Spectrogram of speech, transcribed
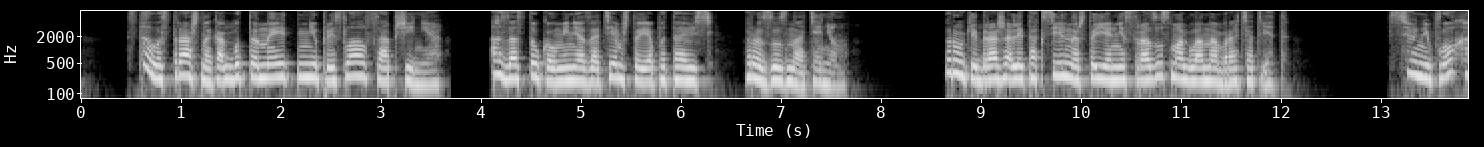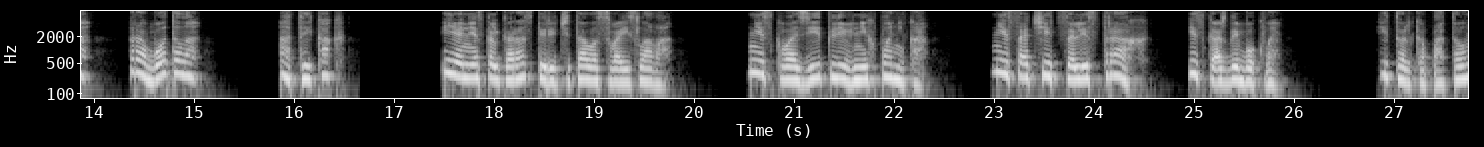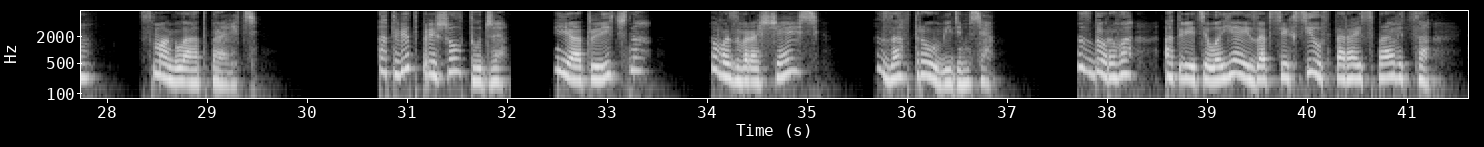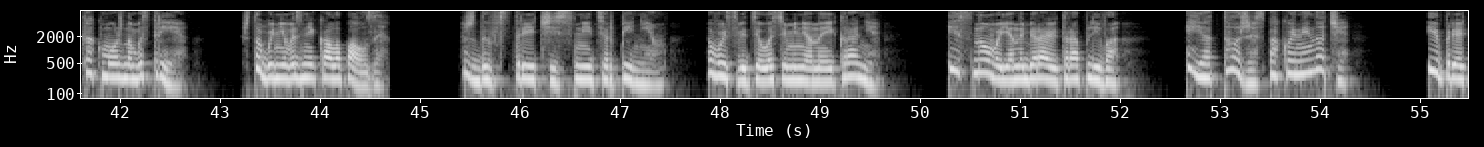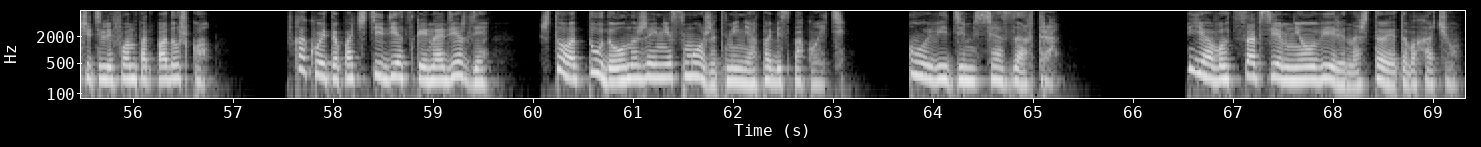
Стало страшно, как будто Нейт не прислал сообщение, а застукал меня за тем, что я пытаюсь разузнать о нем. Руки дрожали так сильно, что я не сразу смогла набрать ответ. Все неплохо, работала. А ты как? Я несколько раз перечитала свои слова. Не сквозит ли в них паника? Не сочится ли страх из каждой буквы? И только потом смогла отправить. Ответ пришел тут же. Я отлично. Возвращаюсь. Завтра увидимся. Здорово, ответила я изо всех сил, стараясь справиться как можно быстрее, чтобы не возникало паузы. Жду встречи с нетерпением. Высветилось у меня на экране, и снова я набираю торопливо. Я тоже, спокойной ночи. И прячу телефон под подушку в какой-то почти детской надежде, что оттуда он уже не сможет меня побеспокоить. Увидимся завтра. Я вот совсем не уверена, что этого хочу.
